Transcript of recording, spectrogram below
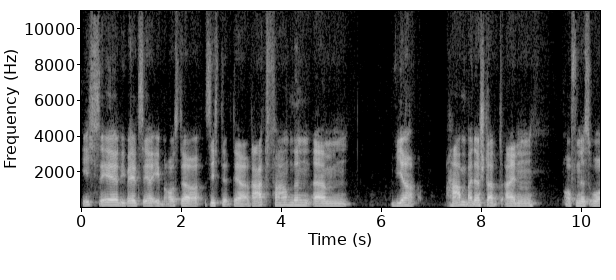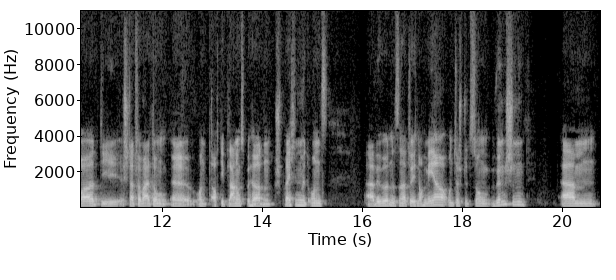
ich sehe die Welt sehr eben aus der Sicht der Radfahrenden. Ähm, wir haben bei der Stadt ein offenes Ohr. Die Stadtverwaltung äh, und auch die Planungsbehörden sprechen mit uns. Äh, wir würden uns natürlich noch mehr Unterstützung wünschen. Ähm,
